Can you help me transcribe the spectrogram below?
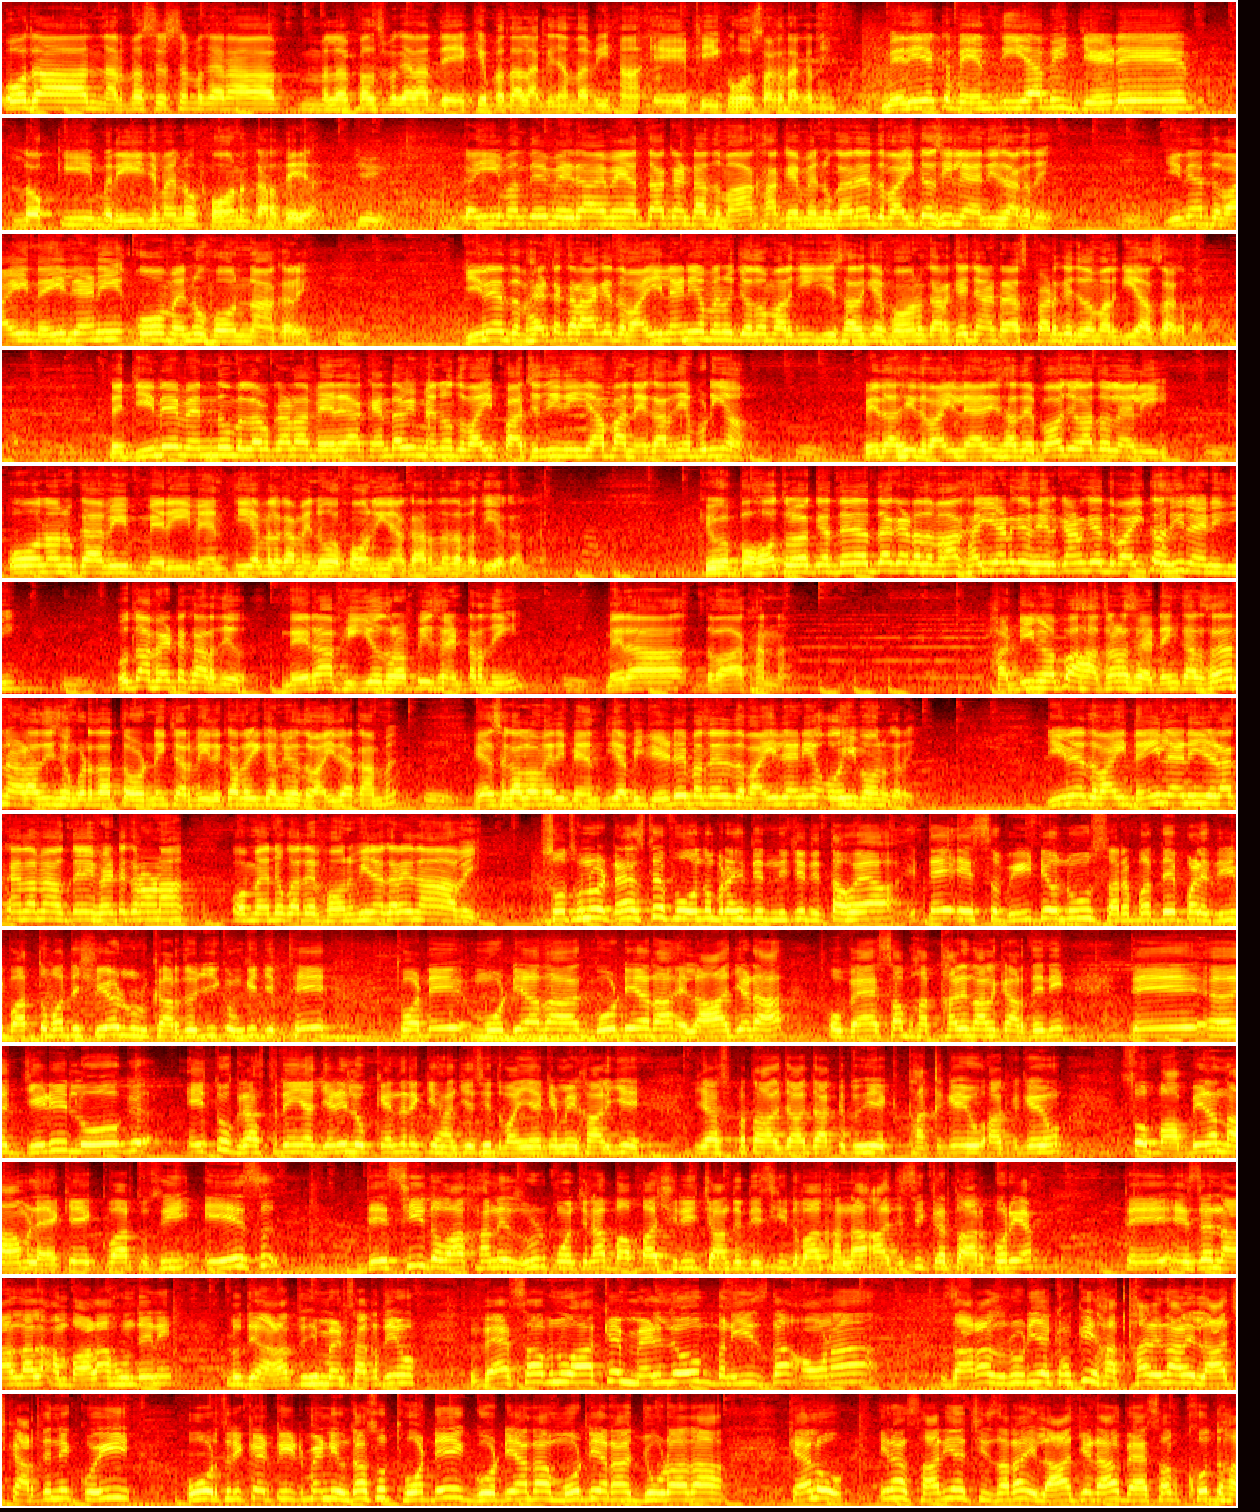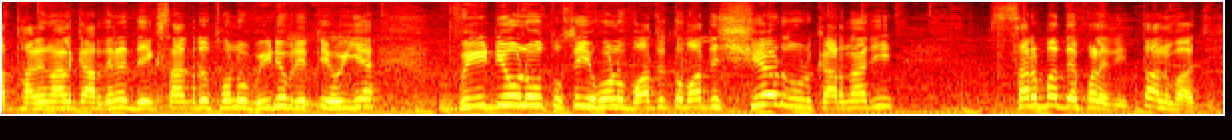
ਉਹਦਾ ਨਰਵਸ ਸਿਸਟਮ ਵਗੈਰਾ ਮਤਲਬ ਪਲਸ ਵਗੈਰਾ ਦੇਖ ਕੇ ਪਤਾ ਲੱਗ ਜਾਂਦਾ ਵੀ ਹਾਂ ਇਹ ਠੀਕ ਹੋ ਸਕਦਾ ਕਿ ਨਹੀਂ। ਮੇਰੀ ਇੱਕ ਬੇਨਤੀ ਆ ਵੀ ਜਿਹੜੇ ਲੋਕੀ ਮਰੀਜ਼ ਮੈਨੂੰ ਫੋਨ ਕਰਦੇ ਆ ਜੀ। ਕਈ ਬੰਦੇ ਮੇਰਾ ਐਵੇਂ ਅੱਧਾ ਘੰਟਾ ਦਿਮਾਗ ਖਾ ਕੇ ਮੈਨੂੰ ਕਹਿੰਦੇ ਦਵਾਈ ਤਾਂ ਅਸੀਂ ਲੈ ਨਹੀਂ ਸਕਦੇ। ਜਿਹਨੇ ਦਵਾਈ ਨਹੀਂ ਲੈਣੀ ਉਹ ਮੈਨੂੰ ਫੋਨ ਨਾ ਕਰੇ। ਜਿਹਨੇ ਫਿੱਟ ਕਰਾ ਕੇ ਦਵਾਈ ਲੈਣੀ ਉਹ ਮੈਨੂੰ ਜਦੋਂ ਮਰਜ਼ੀ ਜੀ ਸਦ ਕੇ ਫੋਨ ਕਰਕੇ ਜਾਂ ਐਡਰੈਸ ਪੜ੍ਹ ਕੇ ਜਦੋਂ ਮਰਜ਼ੀ ਆ ਸਕਦਾ। ਤੇ ਜਿਹਨੇ ਮੈਨੂੰ ਮਤਲਬ ਕਹਣਾ ਮੇਰਾ ਕਹਿੰਦਾ ਵੀ ਮੈਨੂੰ ਦਵਾਈ ਪਚਦੀ ਨਹੀਂ ਜਾਂ ਬਹਾਨੇ ਕਰਦੀਆਂ ਬੁੜੀਆਂ। ਵੀ ਤਾਂ ਅਸੀਂ ਦਵਾਈ ਲੈ ਨਹੀਂ ਸਕਦੇ, ਬਹੁਤ ਜਗ੍ਹਾ ਤੋਂ ਲੈ ਲਈ। ਉਹ ਉਹਨਾਂ ਨੂੰ ਕਹਾ ਵੀ ਮੇਰੀ ਬੇਨਤੀ ਹੈ ਮਤਲਬ ਮੈਨੂੰ ਉਹ ਫੋਨ ਹੀ ਨਾ ਕਰਨ ਤਾਂ ਵਧੀਆ ਗੱਲ ਹੈ ਕਿਉਂਕਿ ਬਹੁਤ ਲੋਕ ਕਹਿੰਦੇ ਨੇ, ਅੱਧਾ ਘੰਟਾ ਦਿਮਾਗ ਖਾਈ ਜਾਣਗੇ, ਫਿਰ ਕਹਿਣਗੇ ਦਵਾਈ ਤਾਂ ਅਸੀਂ ਲੈਣੀ ਨਹੀਂ ਤਾਂ ਫਿੱਟ ਕਰ ਦਿਓ। ਮੇਰਾ ਫਿਜ਼ੀਓਥੈਰੇਪੀ ਸੈਂਟਰ ਨਹੀਂ ਮੇਰਾ ਦਵਾਖਾਨਾ। ਹੱਡੀ ਨੂੰ ਆਪਾਂ ਹੱਥ ਨਾਲ ਸੈਟਿੰਗ ਕਰ ਸਕਦੇ ਨਾੜਾ ਦੀ ਸੁੰਗੜ ਦਾ ਤੋੜਨੀ ਚਰਬੀ ਰਿਕਵਰੀ ਕਰਨੀ ਉਹ ਦਵਾਈ ਦਾ ਕੰਮ। ਹੈ। ਇਸ ਗੱਲੋਂ ਮੇਰੀ ਬੇਨਤੀ ਆ ਵੀ ਜਿਹੜੇ ਬੰਦੇ ਨੇ ਦਵਾਈ ਲੈਣੀ ਹੈ ਉਹੀ ਫੋਨ ਕਰੇ। ਜਿਹਨੇ ਦਵਾਈ ਨਹੀਂ ਲੈਣੀ ਜਿਹੜਾ ਕਹਿੰਦਾ ਮੈਂ ਉਦਾਂ ਹੀ ਫਿੱਟ ਕਰਾਉਣਾ ਉਹ ਮੈਨੂੰ ਕਦੇ ਫੋਨ ਵੀ ਨਾ ਕਰੇ ਨਾ ਆਵੇ। ਸੋ ਤੁਹਾਨੂੰ ਐਡਰੈਸ ਤੇ ਫੋਨ ਨੰਬਰ ਅਸੀਂ ਨੀਚੇ ਦਿੱਤਾ ਹੋਇਆ। ਤੇ ਇਸ ਵੀਡੀਓ ਨੂੰ ਸਰਬਤ ਦੇ ਭਲੇ ਦੀ ਵੱਧ ਤੋਂ ਵੱਧ ਸ਼ੇਅਰ ਜ਼ਰੂਰ ਕਰ ਦਿਓ ਜੀ ਕਿਉਂਕਿ ਜਿੱਥੇ ਤੁਹਾਡੇ ਮੋਢਿਆਂ ਦਾ ਗੋਡਿਆਂ ਦਾ ਇਲਾਜ ਜਿਹੜਾ ਉਹ ਸਾਹਿਬ ਹੱਥਾਂ ਦੇ ਨਾਲ ਕਰਦੇ ਨੇ। ਤੇ ਜਿਹੜੇ ਲੋਕ ਇਹ ਤੋਂ ਗ੍ਰਸਤ ਨੇ ਜਾਂ ਜਿਹੜੇ ਲੋਕ ਕਹਿੰਦੇ ਨੇ ਕਿ ਹਾਂਜੀ ਅਸੀਂ ਦਵਾਈਆਂ ਕਿਵੇਂ ਖਾ ਲਈਏ ਜਾਂ ਹਸਪਤਾਲ ਜਾ ਜਾ ਕੇ ਤੁਸੀਂ ਇੱਕ ਥੱਕ ਗਏ ਹੋ, ਅੱਕ ਗਏ ਹੋ, ਸੋ ਬਾਬੇ ਦਾ ਨਾਮ ਲੈ ਕੇ ਇੱਕ ਵਾਰ ਤੁਸੀਂ ਇਸ ਦੇਸੀ ਦਵਾਖਾਨੇ ਜ਼ਰੂਰ ਪਹੁੰਚਣਾ। ਬਾਬਾ ਸ਼੍ਰੀ ਚੰਦ ਦੇਸੀ ਦਵਾਖਾਨਾ ਅੱਜ ਅਸੀਂ ਕਰਤਾਰਪੁਰ ਆ ਤੇ ਇਸ ਦੇ ਨਾਲ ਨਾਲ ਅੰਬਾਲਾ ਹੁੰਦੇ ਨੇ, ਲੁਧਿਆਣਾ ਤੁਸੀਂ ਮਿਲ ਸਕਦੇ ਹੋ। ਵੈਦ ਸਾਹਿਬ ਨੂੰ ਆ ਕੇ ਮਿਲ ਲਿਓ, ਮਰੀਜ਼ ਦਾ ਆਉਣਾ ਜ਼ਿਆਦਾ ਜ਼ਰੂਰੀ ਹੈ ਕਿਉਂਕਿ ਹੱਥਾਂ ਦੇ ਨਾਲ ਇਲਾਜ ਕਰਦੇ ਨੇ, ਕੋਈ ਹੋਰ ਤਰੀਕੇ ਟ੍ਰੀਟਮੈਂਟ ਨਹੀਂ ਹੁੰਦਾ। ਸੋ ਤੁਹਾਡੇ ਗੋਡਿਆਂ ਦਾ, ਮੋਢਿਆਂ ਦਾ, ਜੋੜਾਂ ਦਾ ਕਹਿ ਲਓ, ਇਹਨਾਂ ਸਾਰੀਆਂ ਚੀਜ਼ਾਂ ਦਾ ਇਲਾਜ ਜਿਹੜਾ ਵੈਦ ਸਾਹਿਬ ਖੁਦ ਹੱਥਾਂ ਦੇ ਨਾਲ ਕਰਦੇ ਨੇ, ਦੇਖ ਸਕਦੇ ਹੋ ਤੁਹਾਨੂੰ ਵੀਡੀਓ ਵੀ ਦਿੱਤੀ ਹੋਈ ਹੈ। ਵੀਡੀਓ ਨੂੰ ਤੁਸੀਂ ਹੁਣ ਵੱਧ ਤੋਂ ਵੱਧ ਸ਼ੇਅਰ ਜ਼ਰੂਰ ਕਰਨਾ ਜੀ। ਸਰਬਤ ਦੇ ਭਲੇ ਦੀ ਧੰਨਵਾਦ ਜੀ।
